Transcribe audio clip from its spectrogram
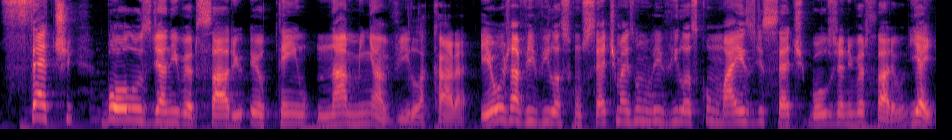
7 bolos de aniversário eu tenho na minha vila, cara. Eu já vi vilas com 7, mas não vi vilas com mais de 7 bolos de aniversário. E aí,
